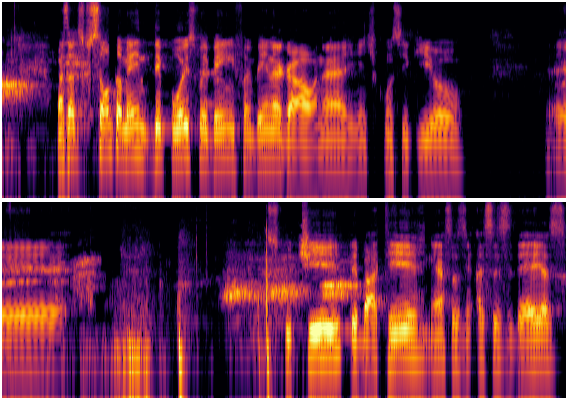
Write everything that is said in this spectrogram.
Mas a discussão também depois foi bem, foi bem legal, né? A gente conseguiu é, discutir, debater né, essas, essas ideias,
